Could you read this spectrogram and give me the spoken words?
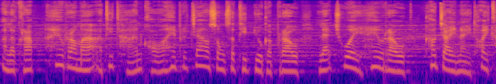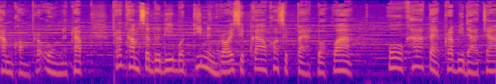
เอาละครับ ให้เรามาอธิษฐานขอให้พระเจ้าทรงสถิตอยู่กับเรา และช่วยให้เราเข้าใจในถ้อยคำของพระองค์นะครับ พระธรรมสดุดีบทที่ 119 ข้อ 18 บอกว่า โอ้ข้าแต่พระบิดาเจ้า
